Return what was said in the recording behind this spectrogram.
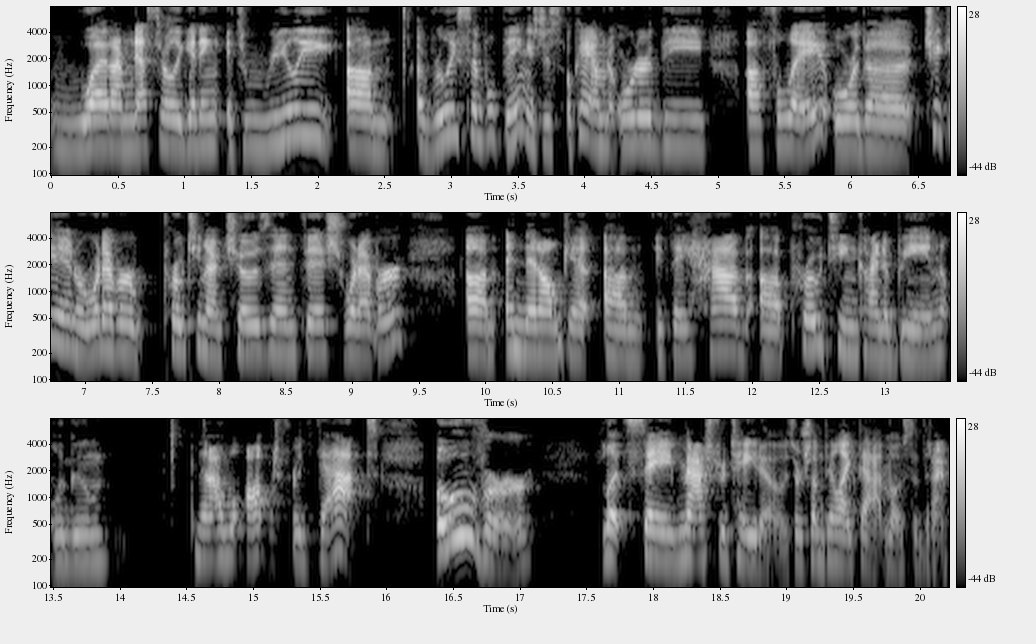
what I'm necessarily getting. It's really um, a really simple thing. It's just okay. I'm gonna order the uh, fillet or the chicken or whatever protein I've chosen, fish, whatever, um, and then I'll get um, if they have a protein kind of bean legume, then I will opt for that over, let's say, mashed potatoes or something like that. Most of the time,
